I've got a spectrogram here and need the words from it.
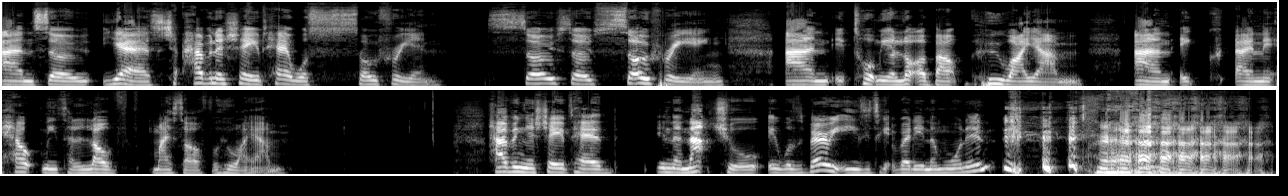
And so, yes, having a shaved hair was so freeing. So, so, so freeing. And it taught me a lot about who I am and it, and it helped me to love myself for who I am. Having a shaved head in the natural, it was very easy to get ready in the morning.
